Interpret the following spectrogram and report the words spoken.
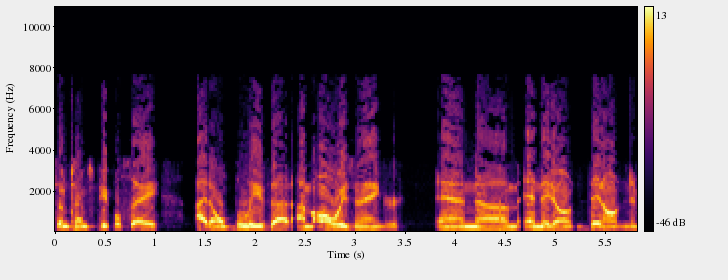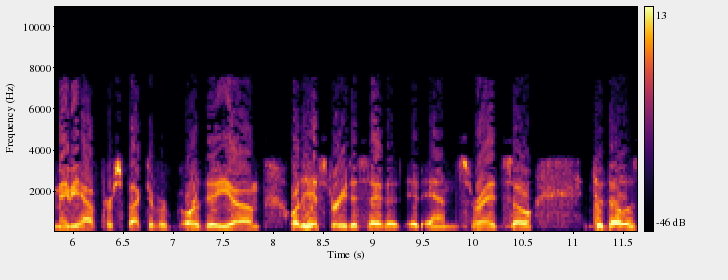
sometimes people say, "I don't believe that. I'm always in anger," and um, and they don't they don't maybe have perspective or, or the um, or the history to say that it ends, right? So, to those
